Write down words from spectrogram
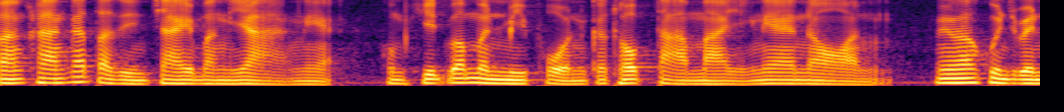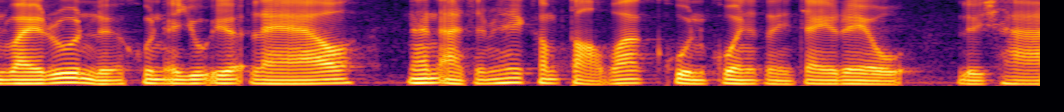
บางครั้งการตัดสินใจบางอย่างเนี่ย ผมคิดว่ามันมีผลกระทบตามมาอย่างแน่นอน ไม่ว่าคุณจะเป็นวัยรุ่นหรือคุณอายุเยอะแล้ว นั่นอาจจะไม่ใช่คำตอบว่าคุณควรจะตัดสินใจเร็ว หรือช้า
